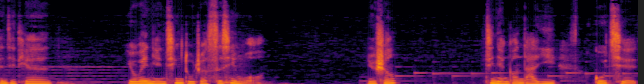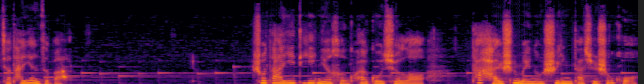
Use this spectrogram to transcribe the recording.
前几天，有位年轻读者私信我，女生，今年刚大一，姑且叫她燕子吧。说大一第一年很快过去了，她还是没能适应大学生活。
